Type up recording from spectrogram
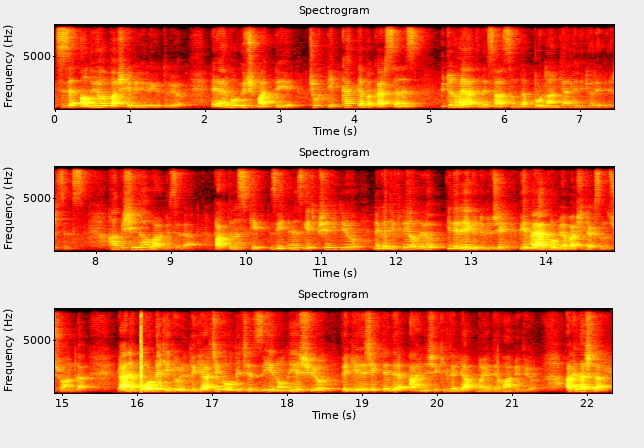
sizi alıyor başka bir yere götürüyor. Eğer bu üç maddeyi çok dikkatle bakarsanız bütün hayatın esasında buradan geldiğini görebilirsiniz. Ha bir şey daha var mesela. Baktınız ki zihniniz geçmişe gidiyor, negatifliği alıyor, ileriye götürecek bir hayal kurmaya başlayacaksınız şu anda. Yani oradaki görüntü gerçek olduğu için zihin onu yaşıyor ve gelecekte de aynı şekilde yapmaya devam ediyor. Arkadaşlar,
